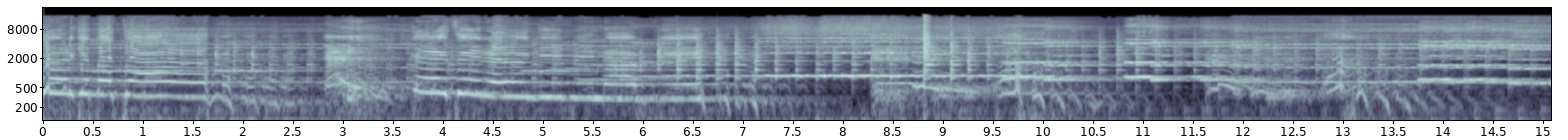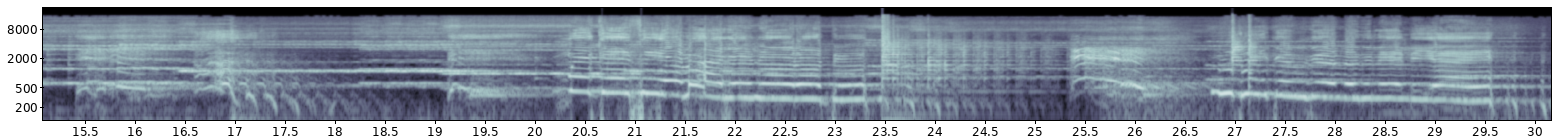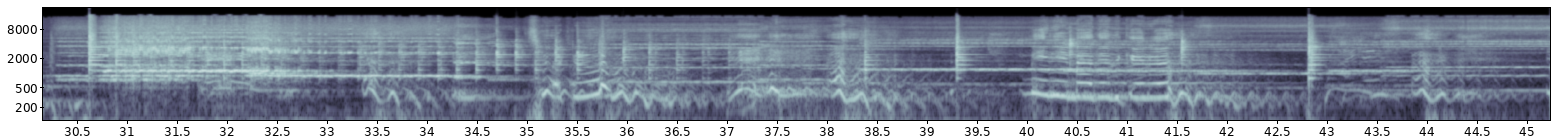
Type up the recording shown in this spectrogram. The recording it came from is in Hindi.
छोड़ के मत कैसे रहूँगी बिना मुझे बदले लिया है? करो।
